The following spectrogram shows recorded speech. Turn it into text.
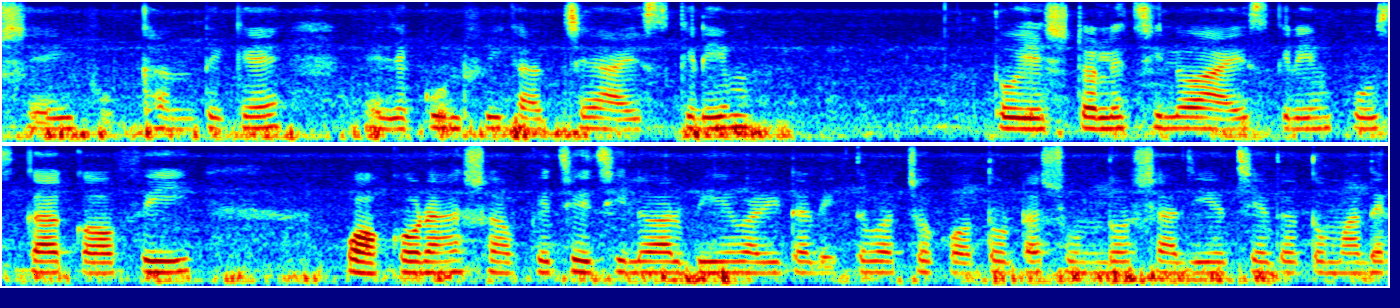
সেই সেইখান থেকে এই যে কুলফি খাচ্ছে, আইসক্রিম। তো স্টলে ছিল আইসক্রিম, ফুচকা, কফি, পকোড়া সব কিছুই ছিল। আর বিয়ে বাড়িটা দেখতে পাচ্ছ, কতটা সুন্দর সাজিয়েছে। তো তোমাদের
